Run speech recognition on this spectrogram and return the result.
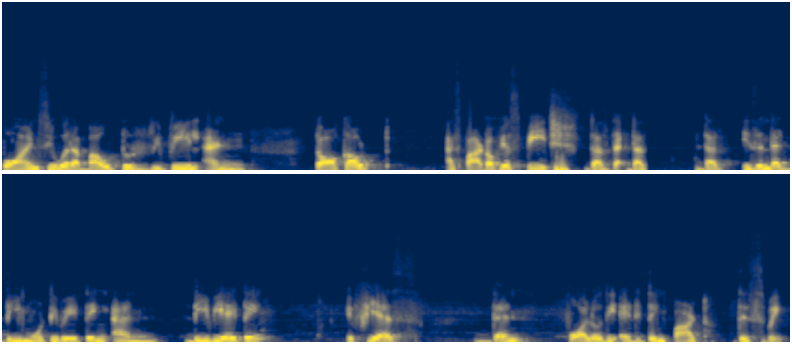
points you were about to reveal and talk out as part of your speech? Does that does does isn't that demotivating and deviating? If yes, then follow the editing part this way.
